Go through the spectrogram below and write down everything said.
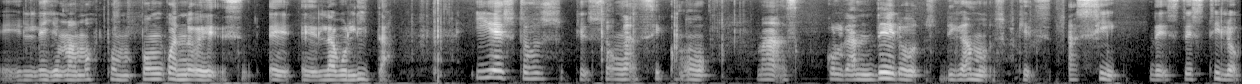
Eh, le llamamos pompón cuando es eh, la bolita y estos que son así como más colganderos, digamos, que es así, de este estilo,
